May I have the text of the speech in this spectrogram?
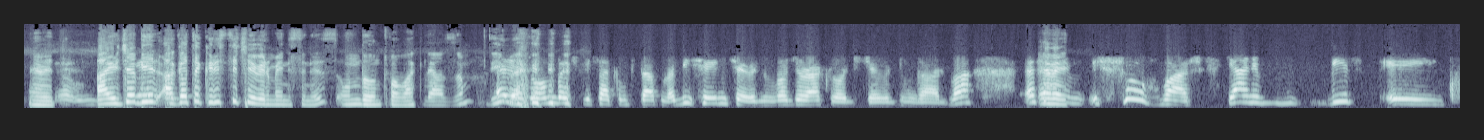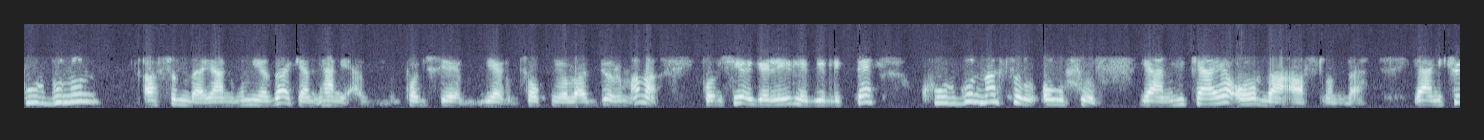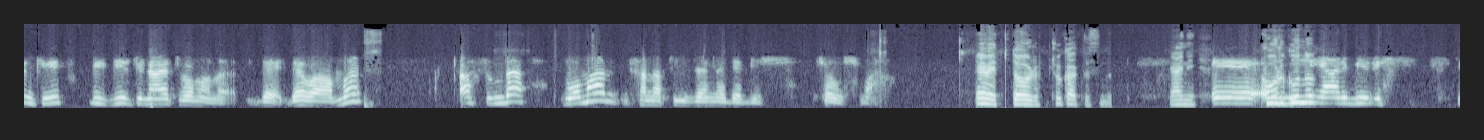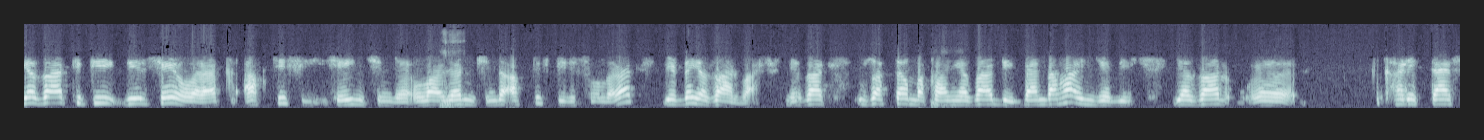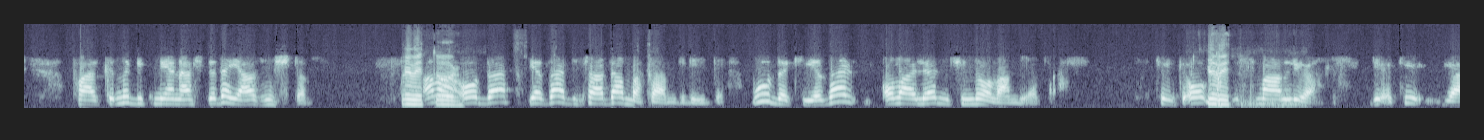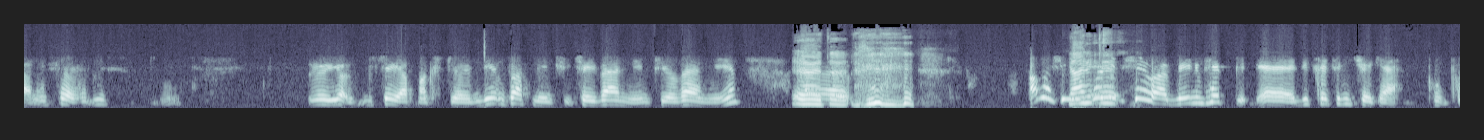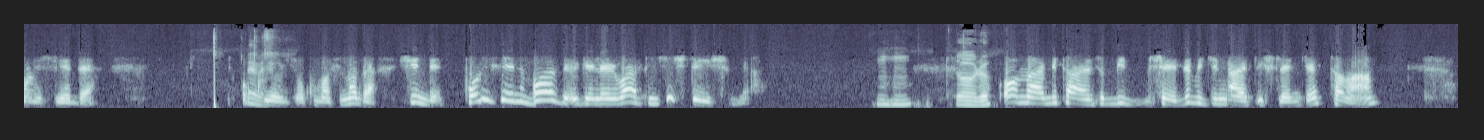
Evet. Ayrıca bir Agatha Christie çevirmenisiniz. Onu da unutmamak lazım. Değil evet, mi? onu da bir takım kitapla. Bir şeyini çevirdim. Roger Ackroyd'u çevirdim galiba. Efendim evet. şu var. Yani bir e, kurgunun aslında yani bunu yazarken hani polisiye sokmuyorlar diyorum ama polisiye ögeleriyle birlikte kurgu nasıl oluşur? Yani hikaye orada aslında. Yani çünkü bir, bir cinayet romanı ve devamı aslında roman sanatı üzerine de bir çalışma. Evet doğru çok haklısınız. Yani ee, kurgunu yani bir yazar tipi bir şey olarak aktif şeyin içinde olayların içinde aktif birisi olarak bir de yazar var. Yazar uzaktan bakan yazar değil. Ben daha önce bir yazar e, karakter farkını bitmeyen aşkta da yazmıştım. Evet Ama doğru. orada yazar dışarıdan bakan biriydi. Buradaki yazar olayların içinde olan bir yazar. Çünkü o evet. ısmarlıyor. Diyor ki yani şöyle bir bir şey yapmak istiyorum diye uzatmayayım şey vermeyeyim tüyo vermeyeyim. Evet ee, evet. ama şimdi yani, şöyle e... bir şey var benim hep e, dikkatimi çeken polisiyede okuyoruz evet. okumasına da. Şimdi polisiyenin bazı ögeleri var ki hiç değişmiyor. Hı hı. Doğru. Onlar bir tanesi bir şeyde bir cinayet işlenecek tamam.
